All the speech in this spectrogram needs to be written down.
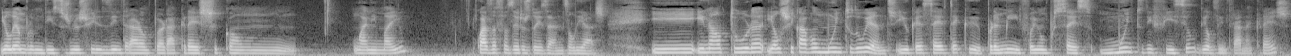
eu lembro-me disso, os meus filhos entraram para a creche com um ano e meio, quase a fazer os dois anos, aliás. E, e na altura eles ficavam muito doentes. E o que é certo é que para mim foi um processo muito difícil de eles entrar na creche,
